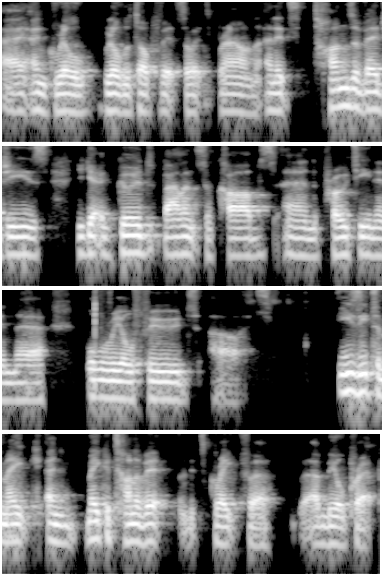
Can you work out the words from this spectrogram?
and, grill grill the top of it so it's brown. And it's tons of veggies. You get a good balance of carbs and protein in there. All real food. Uh, it's easy to make and make a ton of it. It's great for a meal prep.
